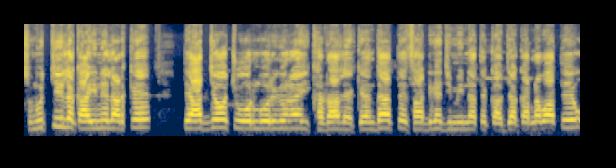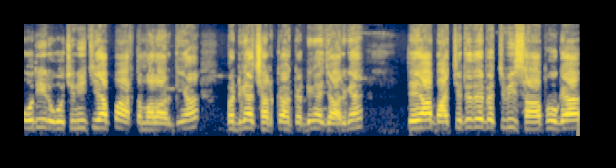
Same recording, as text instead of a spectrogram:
ਸਮੁੱਚੀ ਲਕਾਈ ਨੇ ਲੜ ਕੇ ਤੇ ਅੱਜ ਉਹ ਚੋਰ ਮੋਰੀਓ ਨਾਲ ਖੱਡਾ ਲੈ ਕੇ ਆਂਦਾ ਤੇ ਸਾਡੀਆਂ ਜ਼ਮੀਨਾਂ ਤੇ ਕਬਜ਼ਾ ਕਰਨ ਵਾਸਤੇ ਉਹਦੀ ਰੋਸ਼ਨੀ 'ਚ ਆ ਭਾਰਤਮਾਲਾ ਵਰਗੀਆਂ ਵੱਡੀਆਂ ਸੜਕਾਂ ਕੱਢੀਆਂ ਜਾ ਰਹੀਆਂ ਤੇ ਆ ਬਜਟ ਦੇ ਵਿੱਚ ਵੀ ਸਾਫ਼ ਹੋ ਗਿਆ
